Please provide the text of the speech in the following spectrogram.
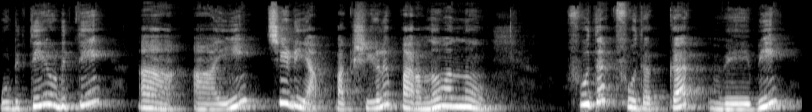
ഉടുത്തി ഉടുത്തി ആ ആയി ചിടിയ. പക്ഷികൾ പറന്നു വന്നു. ഫുദക് ഫുദക്കർ വേബി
